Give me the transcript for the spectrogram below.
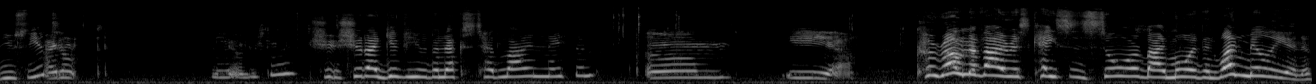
you see it? I don't really understand. Sh- should I give you the next headline, Nathan? Um, yeah. Coronavirus cases soar by more than 1 million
